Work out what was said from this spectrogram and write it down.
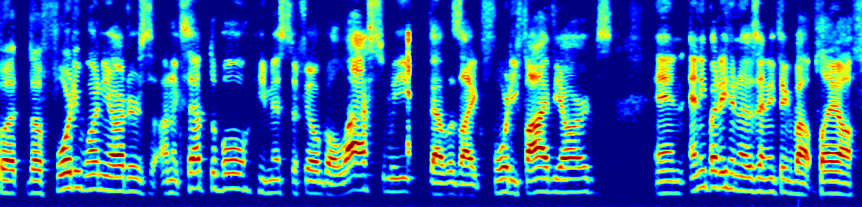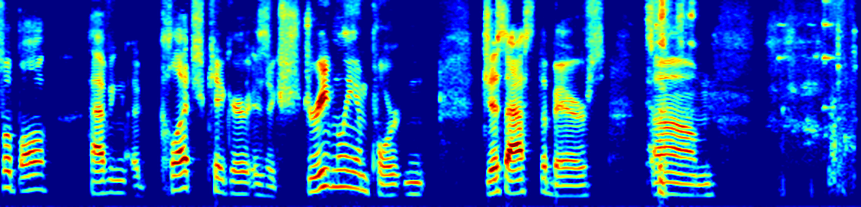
but the 41 yarder is unacceptable. He missed a field goal last week that was like 45 yards. And anybody who knows anything about playoff football, having a clutch kicker is extremely important. Just ask the Bears. Um,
